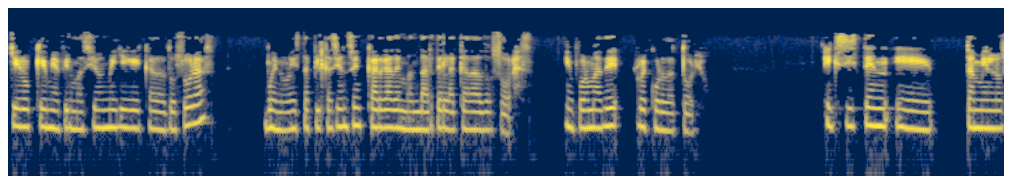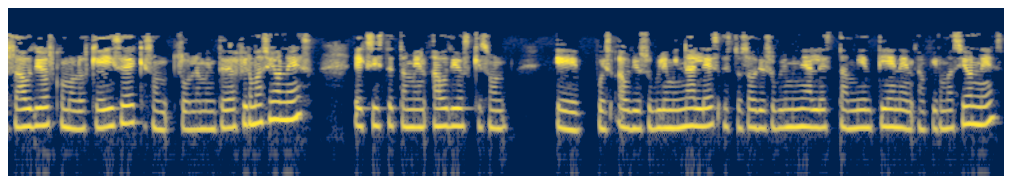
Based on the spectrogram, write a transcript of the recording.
quiero que mi afirmación me llegue cada dos horas, bueno, esta aplicación se encarga de mandártela cada dos horas en forma de recordatorio. Existen eh, también los audios como los que hice que son solamente de afirmaciones Existe también audios que son eh, pues audios subliminales. Estos audios subliminales también tienen afirmaciones.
